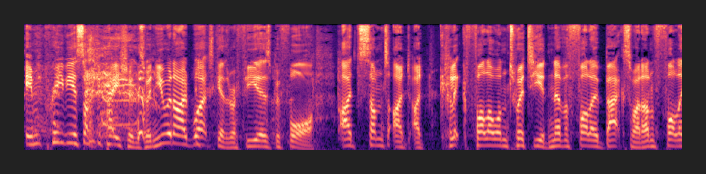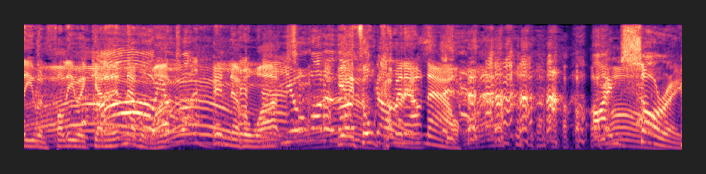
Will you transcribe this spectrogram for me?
in previous occupations, when you and I had worked together a few years before, I'd some I'd, I'd click follow on Twitter, you'd never follow back, so I'd unfollow you and follow you again, and it never worked. It never worked. You're one of yeah, it's those all coming out now. I'm sorry.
